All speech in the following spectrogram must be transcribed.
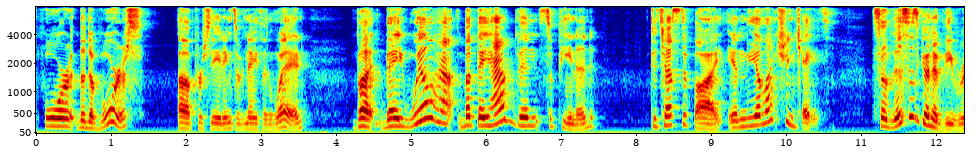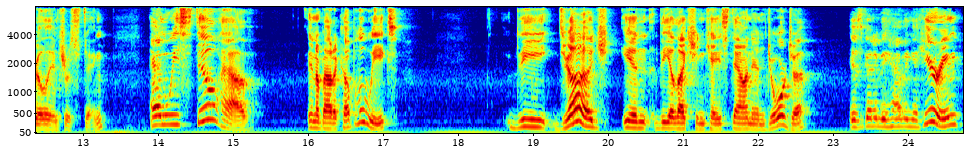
for the divorce uh, proceedings of Nathan Wade, but they will have, but they have been subpoenaed to testify in the election case. So this is going to be really interesting. And we still have, in about a couple of weeks, the judge in the election case down in Georgia is going to be having a hearing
